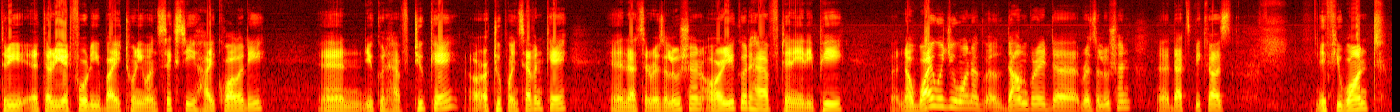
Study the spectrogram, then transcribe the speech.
3 uh, 3840 by 2160 high quality. And you could have 2k or 2.7k and that's the resolution. Or you could have 1080p uh, now why would you want to downgrade the resolution? That's because if you want uh, uh,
